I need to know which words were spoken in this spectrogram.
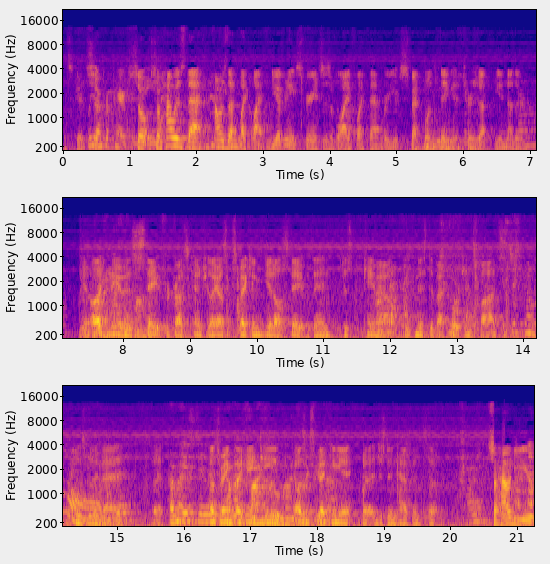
That's good. We so, weren't prepared for So, so how is that? How is that like life? Do you have any experiences of life like that where you expect one thing and it turns out to be another? All I can think of is state for cross country. Like I was expecting to get all state, but then just came out. We missed it by 14 spots. It was really bad. But I was ranked like 18. I was expecting it, but it just didn't happen. So So how do you?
